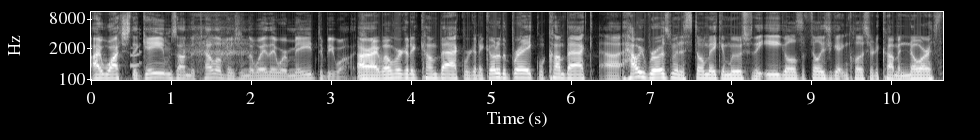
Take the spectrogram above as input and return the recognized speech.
I watch the games on the television the way they were made to be watched. All right, well, we're going to come back. We're going to go to the break. We'll come back. Uh, Howie Roseman is still making moves for the Eagles. The Phillies are getting closer to coming north.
